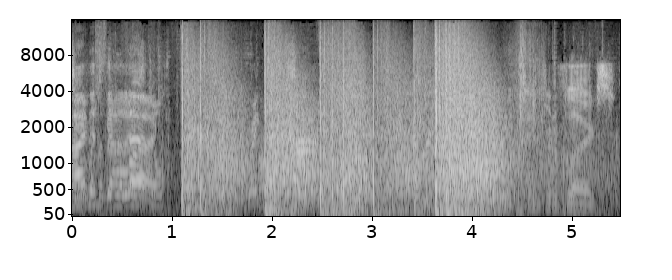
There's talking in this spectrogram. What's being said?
Break Hey, behind us to the left. Break. Aim for the flags.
